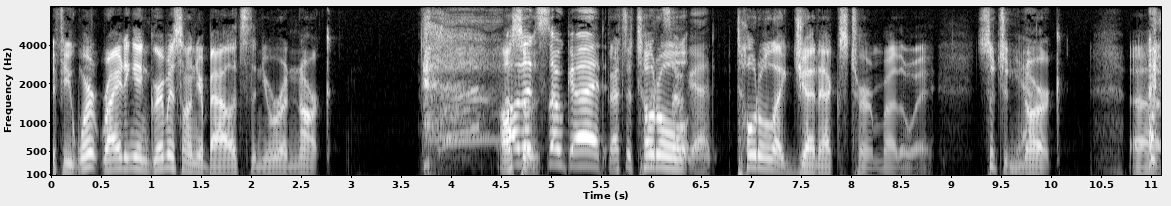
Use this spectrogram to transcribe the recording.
If you weren't writing in Grimace on your ballots, then you were a narc." oh, Also, that's so good. that's a total so good. total like Gen X term, by the way. Such a Yeah. narc. Uh,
